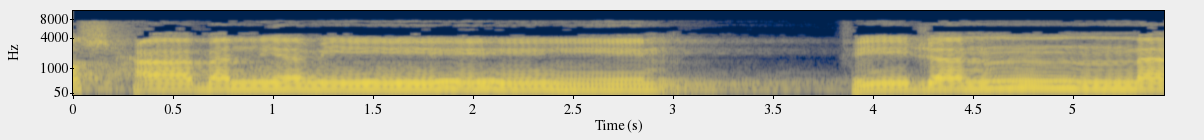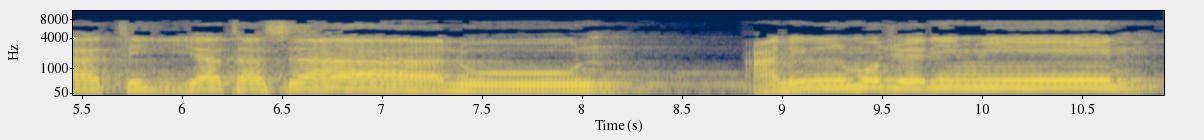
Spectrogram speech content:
أصحاب اليمين في جنات يتسالون عن المجرمين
